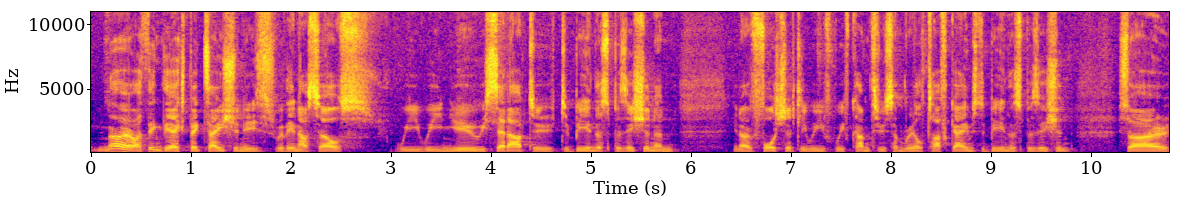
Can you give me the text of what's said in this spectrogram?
No, I think the expectation is within ourselves. We, we knew we set out to, to be in this position, and you know, fortunately, we've we've come through some real tough games to be in this position. So,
